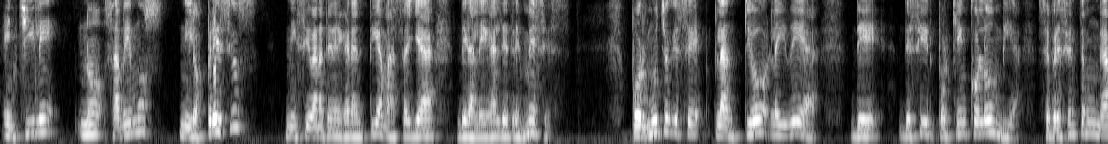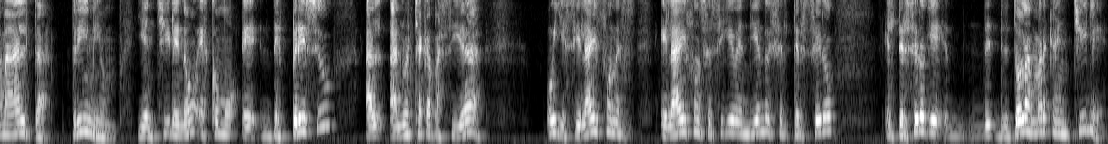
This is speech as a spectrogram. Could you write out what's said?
En Chile no sabemos ni los precios ni si van a tener garantía más allá de la legal de tres meses. Por mucho que se planteó la idea de decir por qué en Colombia se presenta un gama alta, premium, y en Chile no, es como eh, desprecio a nuestra capacidad. Oye, si el iPhone es, el iPhone se sigue vendiendo, es el tercero, el tercero que de, todas las marcas en Chile,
